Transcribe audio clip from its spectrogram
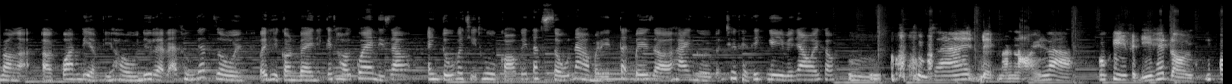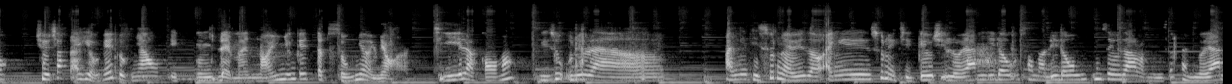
Vâng ạ, à, quan điểm thì hầu như là đã thống nhất rồi Vậy thì còn về những cái thói quen thì sao? Anh Tú và chị Thu có cái tật xấu nào mà đến tận bây giờ hai người vẫn chưa thể thích nghi với nhau hay không? Ừ, thực ra ấy, để mà nói là có khi phải đi hết đời cũng không chưa chắc đã hiểu hết được nhau thì ừ, để mà nói những cái tật xấu nhỏ nhỏ chị nghĩ là có ví dụ như là anh ấy thì suốt ngày bây giờ anh ấy suốt ngày chỉ kêu chị lười ăn đi đâu xong là đi đâu cũng rêu rao là mình rất là lười ăn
